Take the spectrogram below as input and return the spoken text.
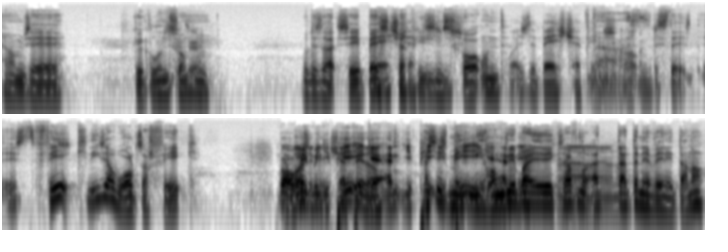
Cam's uh, googling What's something. doing? What does that say? Best, Best chippies chippies in in Scotland. What is the best chippy in Ah, Scotland? It's, it's, it's fake. These awards are fake. Well, I mean, when you pay chippy, to get in, you pay. This is making me hungry, by the way, because I've not, I, I I didn't have any dinner.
